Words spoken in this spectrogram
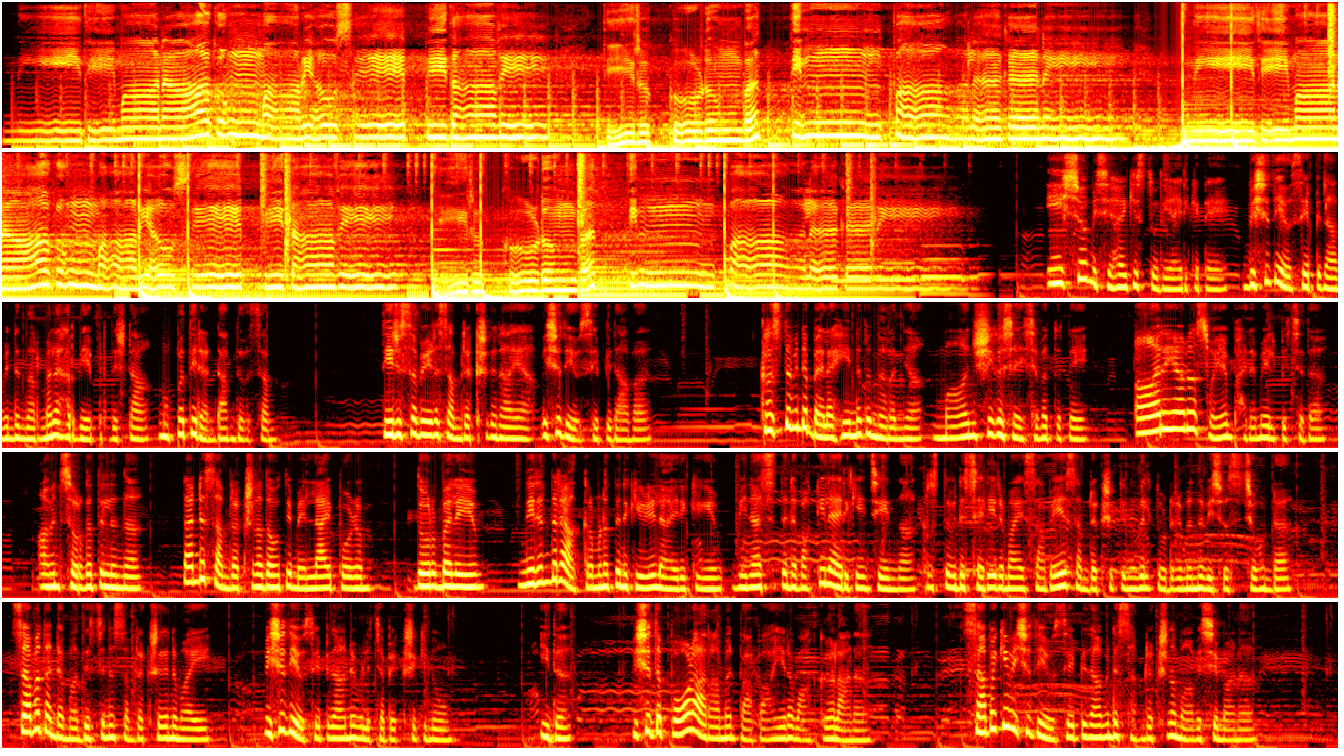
നീതിമാനാകും മാറിയൗസേ പിതാവേ തിരുക്കുടുംബത്തിൻ പാലകനെ. നീതിമാനാകും മാറിയൗസേ പിതാവേ തിരുക്കുടുംബത്തിൻ പാലകനെ. ഈശോ മിശിഹായ്ക്ക് സ്തുതിയായിരിക്കട്ടെ. വിശുദ്ധ യോസേ പിതാവിന്റെ നിർമ്മല ഹൃദയ പ്രതിഷ്ഠ മുപ്പത്തിരണ്ടാം ദിവസം. തിരുസഭയുടെ സംരക്ഷകനായ വിശുദ്ധ യോസ്യ പിതാവ്. ക്രിസ്തുവിന്റെ ബലഹീനത നിറഞ്ഞ മാനുഷിക ശൈശവത്വത്തെ ആരെയാണോ സ്വയം ഭരമേൽപ്പിച്ചത് അവൻ സ്വർഗത്തിൽ നിന്ന് തന്റെ സംരക്ഷണ ദൗത്യം എല്ലായ്പ്പോഴും ദുർബലയും നിരന്തര ആക്രമണത്തിന് കീഴിലായിരിക്കുകയും വിനാശത്തിന്റെ വക്കീലായിരിക്കുകയും ചെയ്യുന്ന ക്രിസ്തുവിന്റെ ശരീരമായ സഭയെ സംരക്ഷിക്കുന്നതിൽ തുടരുമെന്ന് വിശ്വസിച്ചുകൊണ്ട് സഭ തന്റെ മധ്യസ്ഥനും സംരക്ഷകനുമായി വിശുദ്ധ യോസേപ്പിതാവിനെ വിളിച്ചപേക്ഷിക്കുന്നു. ഇത് വിശുദ്ധ പോൾ ആറാമൻ പാപ്പായുടെ വാക്കുകളാണ്. സഭയ്ക്ക് വിശുദ്ധ യോസേപിതാവിന്റെ സംരക്ഷണം ആവശ്യമാണ്.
